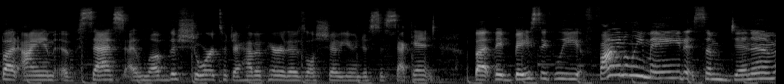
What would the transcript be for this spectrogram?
but I am obsessed. I love the shorts, which I have a pair of those I'll show you in just a second. But they basically finally made some denim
